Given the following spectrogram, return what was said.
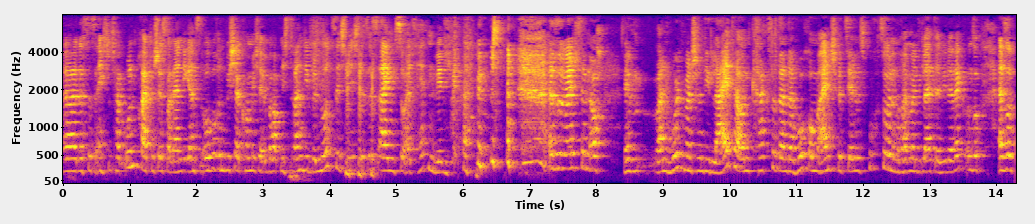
äh, dass das eigentlich total unpraktisch ist, weil an die ganzen oberen Bücher komme ich ja überhaupt nicht dran, die benutze ich nicht. Es ist eigentlich so, als hätten wir die gar nicht. Also weil ich dann auch, wann holt man schon die Leiter und kraxelt dann da hoch, um ein spezielles Buch zu holen, dann räumt man die Leiter wieder weg und so. Also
